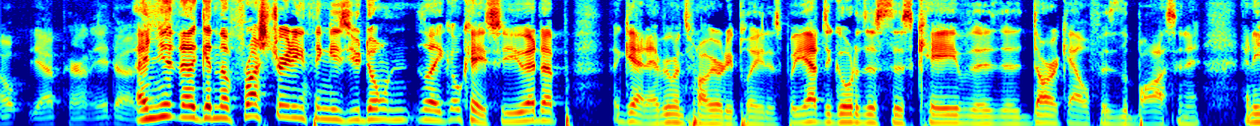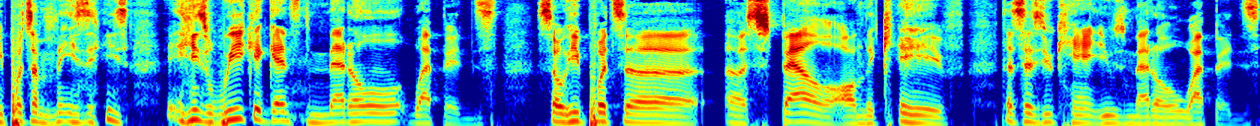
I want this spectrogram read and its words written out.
Oh yeah, apparently it does. And you again, the frustrating thing is you don't like. Okay, so you end up again. Everyone's probably already played this, but you have to go to this this cave. The, the dark elf is the boss in it, and he puts a he's he's, he's weak against metal weapons. So he puts a a spell on the cave that says you can't use metal weapons.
